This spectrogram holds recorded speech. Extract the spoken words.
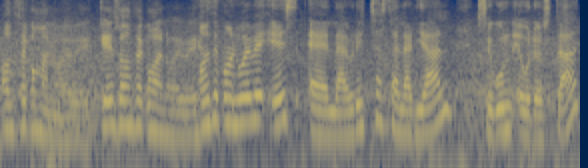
11,9. ¿Qué es 11,9? 11,9 es eh, la brecha salarial según Eurostat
